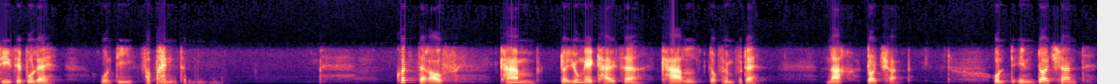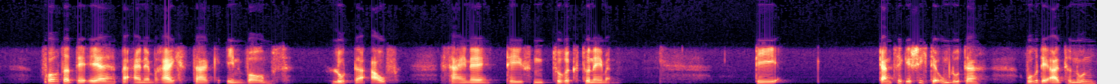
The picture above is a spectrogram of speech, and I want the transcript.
diese Bulle und die verbrennt. Kurz darauf kam der junge Kaiser Karl V. nach Deutschland. Und in Deutschland forderte er bei einem Reichstag in Worms Luther auf, seine Thesen zurückzunehmen. Die ganze Geschichte um Luther wurde also nun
